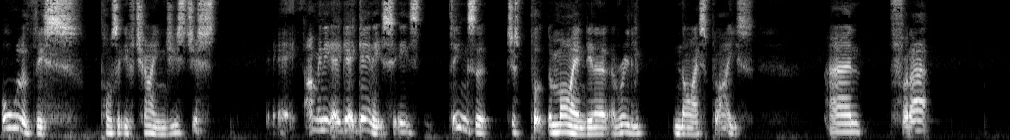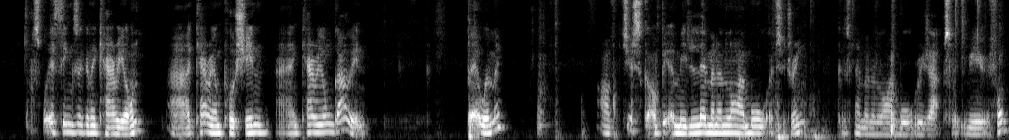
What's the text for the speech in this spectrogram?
all of this positive change is just, I mean, again, it's it's things that just put the mind in a, a really nice place, and for that, that's where things are going to carry on, uh, carry on pushing, and carry on going. Bear with me. I've just got a bit of me lemon and lime water to drink because lemon and lime water is absolutely beautiful.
